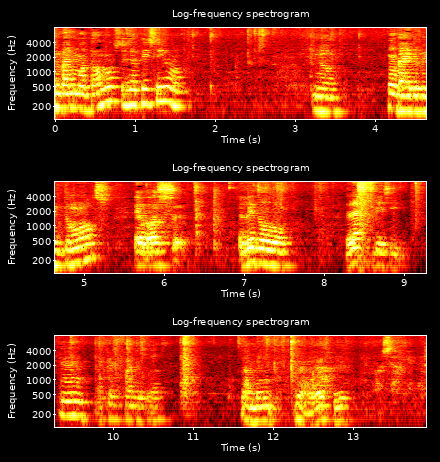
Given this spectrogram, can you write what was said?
And by the McDonald's is that busy or? No. By the McDonald's, it was a little less busy. Hmm. I can find the word. I mean, yeah, that's busy. Waar zeg je net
